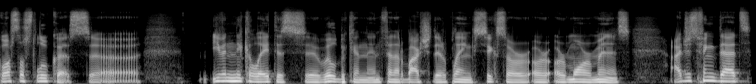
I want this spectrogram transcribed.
Kostas Sloukas, uh, even Nicolaitis uh, Wilbekin in Fenerbahce, they're playing six or, or, or more minutes. I just think that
